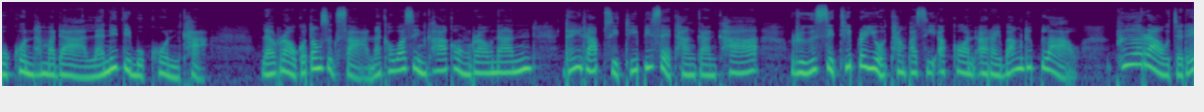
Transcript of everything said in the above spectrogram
บุคคลธรรมดาและนิติบุคคลค่ะ แล้วเราก็ต้องศึกษานะคะว่าสินค้าของเรานั้นได้รับสิทธิพิเศษทางการค้า หรือสิทธิประโยชน์ทางภาษีอากรอะไรบ้างหรือเปล่า เพื่อเราจะได้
